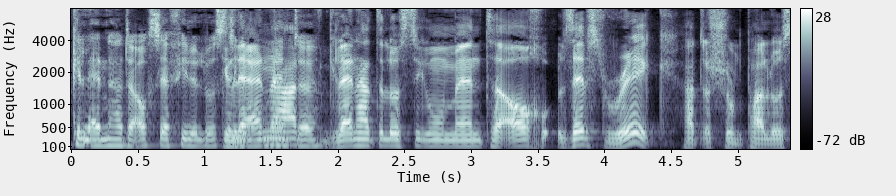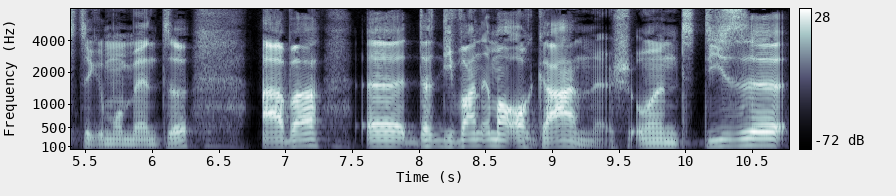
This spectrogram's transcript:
Glenn hatte auch sehr viele lustige Glenn Momente. Hat, Glenn hatte lustige Momente, auch selbst Rick hatte schon ein paar lustige Momente aber äh, die waren immer organisch. Und diese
